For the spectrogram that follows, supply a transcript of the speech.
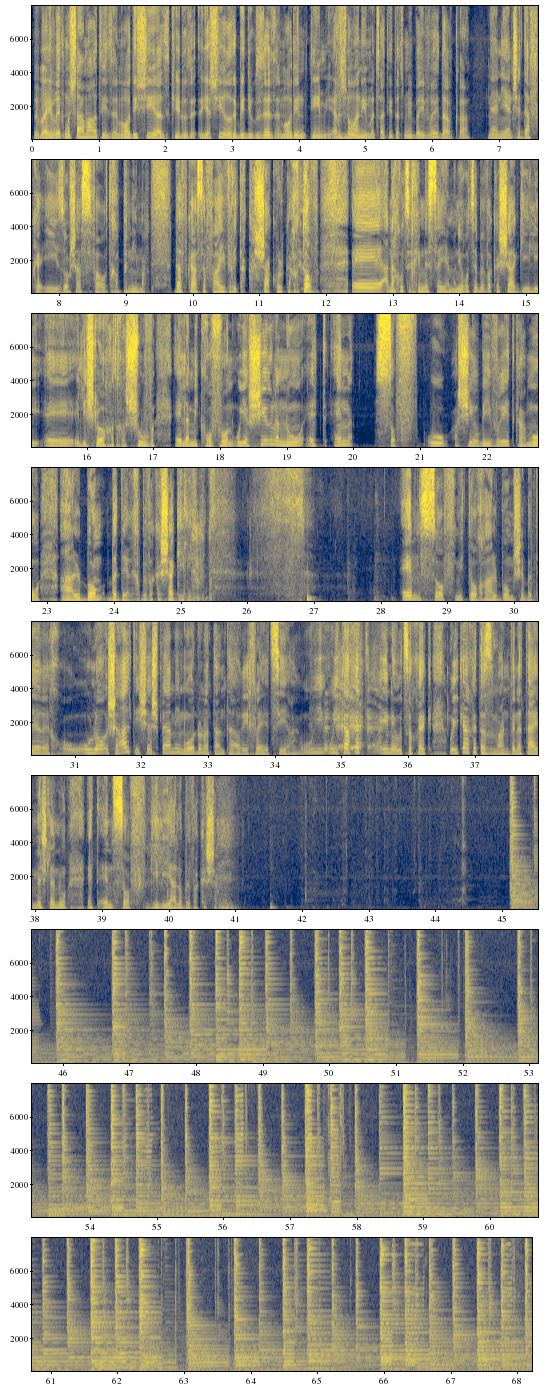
ובעברית, כמו שאמרתי, זה מאוד אישי, אז כאילו, זה, ישיר, זה בדיוק זה, זה מאוד אינטימי. איכשהו אני מצאתי את עצמי בעברית דווקא. מעניין שדווקא היא זו שאספה אותך פנימה. דווקא השפה העברית הקשה כל כך. טוב, אה, אנחנו צריכים לסיים. אני רוצה בבקשה, גילי, אה, לשלוח אותך שוב אה, למיקרופון. הוא ישיר לנו את אין סוף. הוא השיר בעברית, כאמור, האלבום בדרך. בבקשה, גילי. אין סוף מתוך האלבום שבדרך. הוא, הוא לא, שאלתי שש פעמים, הוא עוד לא נתן תאריך ליציאה. הוא, הוא ייקח את, הנה הוא צוחק, הוא ייקח את הזמן. בינתיים יש לנו את אין סוף. גילי יאלו, בבקשה.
